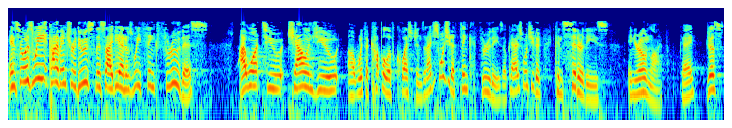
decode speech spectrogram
And so as we kind of introduce this idea and as we think through this, I want to challenge you uh, with a couple of questions. And I just want you to think through these, okay? I just want you to consider these in your own life, okay? Just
